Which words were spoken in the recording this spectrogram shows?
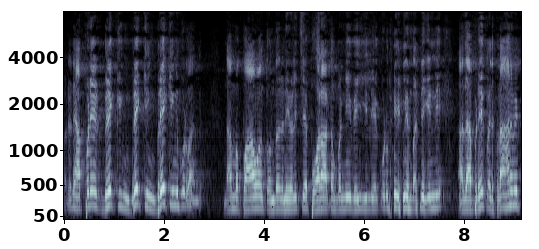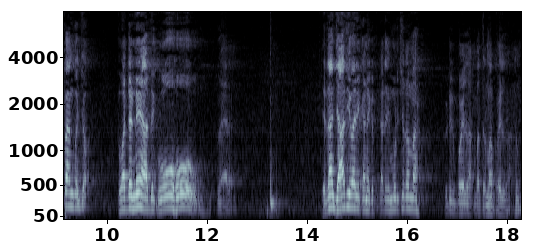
உடனே அப்படியே பிரேக்கிங் பிரேக்கிங் பிரேக்கிங் போடுவாங்க. நம்ம பாவம் தொண்டரணி வெளிச்சே போராட்டம் பண்ணி வெயிலே கொடுமையிலையும் பண்ணிக்கின்னு அதை அப்படியே கொஞ்சம் அப்புறம் ஆரம்பிப்பாங்க கொஞ்சம். உடனே அதுக்கு ஓஹோ வேற. இதுதான் ஜாதிவாரி கணக்கு. கடைசி முடிச்சிடமா வீட்டுக்கு போயிடலாம் பத்திரமா போயிடலாம்.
